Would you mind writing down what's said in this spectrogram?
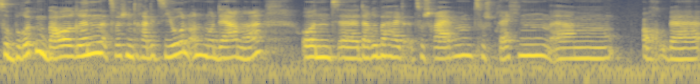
zur Brückenbauerin zwischen Tradition und Moderne. Und äh, darüber halt zu schreiben, zu sprechen, ähm, auch über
